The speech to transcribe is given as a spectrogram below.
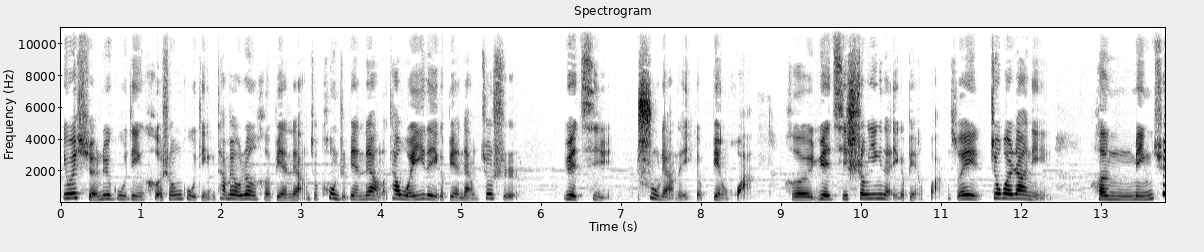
因为旋律固定、和声固定，它没有任何变量，就控制变量了，它唯一的一个变量就是乐器数量的一个变化和乐器声音的一个变化，所以就会让你。很明确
